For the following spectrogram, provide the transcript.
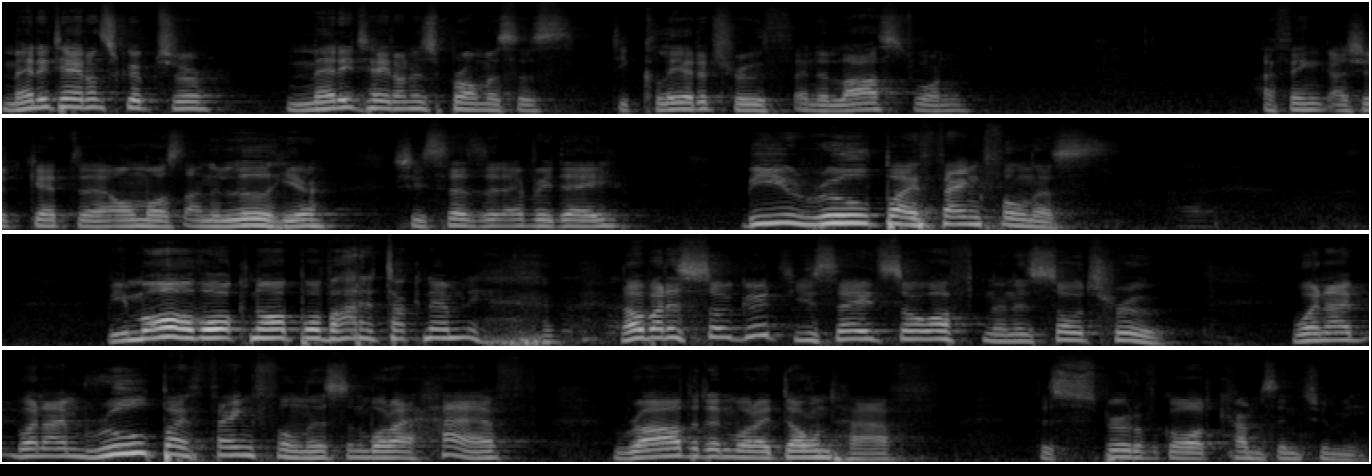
Meditate on Scripture, meditate on His promises, declare the truth. And the last one, I think I should get uh, almost on a little here. She says it every day. Be ruled by thankfulness. No, but it's so good. You say it so often, and it's so true. When, I, when I'm ruled by thankfulness and what I have, rather than what I don't have, the Spirit of God comes into me.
